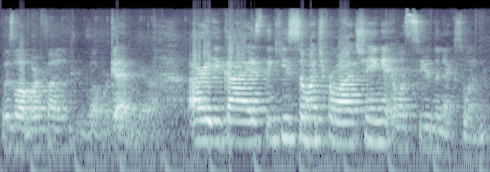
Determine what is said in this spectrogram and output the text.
It was a lot more fun. it was a lot more Good. fun. Yeah. All right, you guys. Thank you so much for watching, and we'll see you in the next one.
